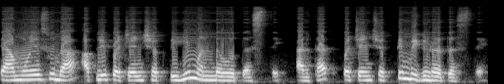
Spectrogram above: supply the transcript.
त्यामुळे सुद्धा आपली पचनशक्ती ही मंद होत असते अर्थात पचनशक्ती बिघडत असते.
